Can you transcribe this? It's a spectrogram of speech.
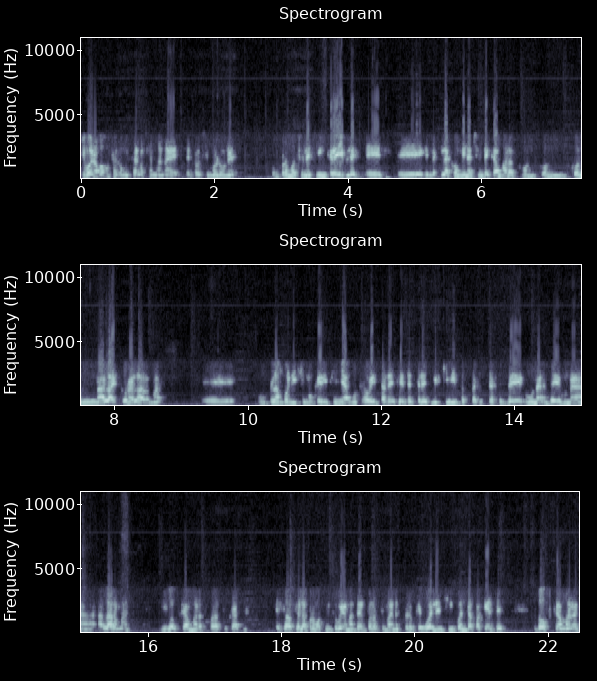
Y bueno, vamos a comenzar la semana este próximo lunes con promociones increíbles, este, la, combinación de cámaras con, con, con, con alarmas, eh, un plan buenísimo que diseñamos ahorita de, de 3.500 pesos, pesos de una, de una alarma y dos cámaras para tu casa. Esa va a ser la promoción que voy a mantener toda la semana, espero que vuelen 50 paquetes, dos cámaras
